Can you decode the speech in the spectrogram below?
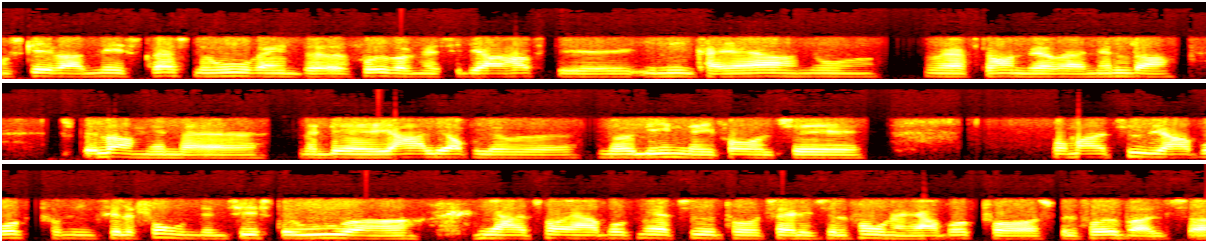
måske været den mest stressende uge rent øh, fodboldmæssigt, jeg har haft i, i min karriere. Nu, nu er jeg efterhånden ved at være en ældre spillere, men, øh, men det, jeg har aldrig oplevet øh, noget lignende i forhold til, hvor meget tid jeg har brugt på min telefon den sidste uge, og jeg tror, jeg har brugt mere tid på at tale i telefon, end jeg har brugt på at spille fodbold, så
